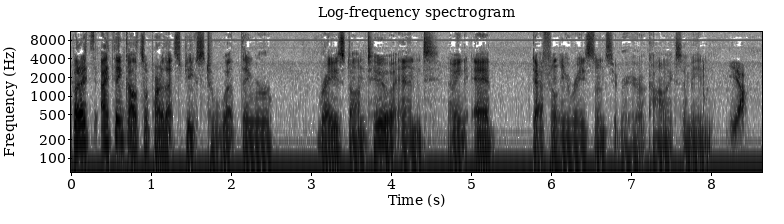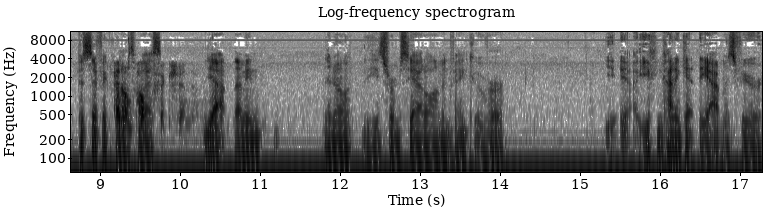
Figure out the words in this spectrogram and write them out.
But I, th- I think also part of that speaks to what they were raised on too. And I mean, Ed definitely raised on superhero comics. I mean, Yeah, Pacific and on Pulp Northwest. Fiction. Yeah, I mean, you know, he's from Seattle. I'm in Vancouver. Y- y- You, can kind of get the atmosphere.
